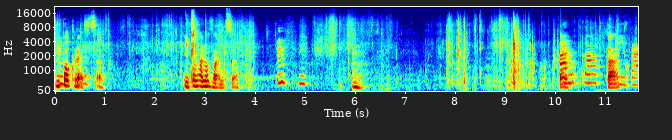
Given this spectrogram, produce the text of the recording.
i po kresce. I po malowance. Banka Tak, i bańki.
